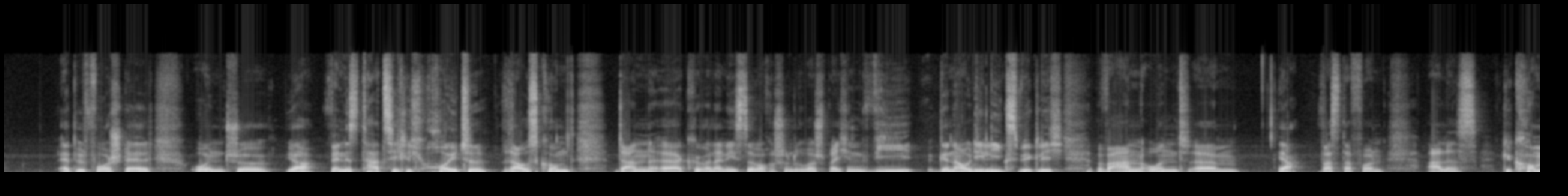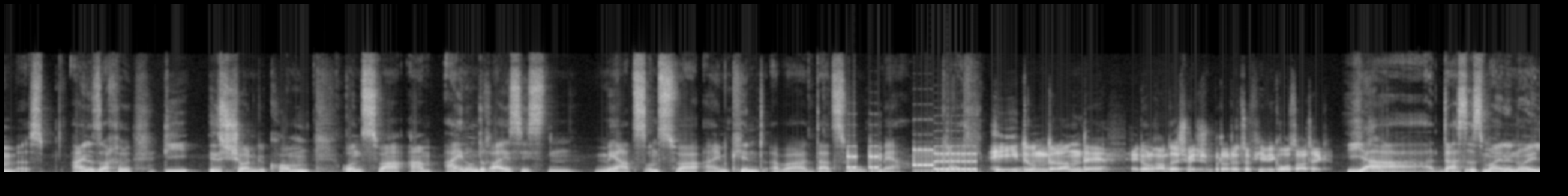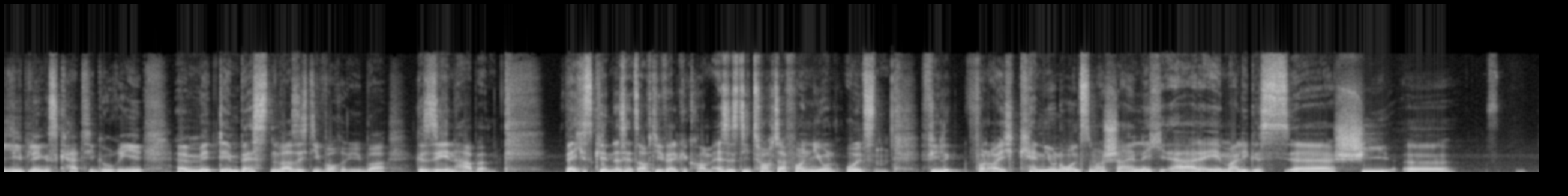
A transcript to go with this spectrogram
Apple vorstellt. Und äh, ja, wenn es tatsächlich heute rauskommt, dann äh, können wir dann nächste Woche schon drüber sprechen, wie genau die Leaks wirklich waren und ähm, ja, was davon alles gekommen ist. Eine Sache, die ist schon gekommen und zwar am 31. März und zwar ein Kind, aber dazu mehr. Gleich. Hey Dundrandi. Hey Dundrandi, schwedischen bedeutet so viel wie großartig. Ja, das ist meine neue Lieblingskategorie äh, mit dem Besten, was ich die Woche über gesehen habe. Welches Kind ist jetzt auf die Welt gekommen? Es ist die Tochter von Jon Olsen. Viele von euch kennen Jon Olsen wahrscheinlich. Ja, der ehemalige äh, Ski äh,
